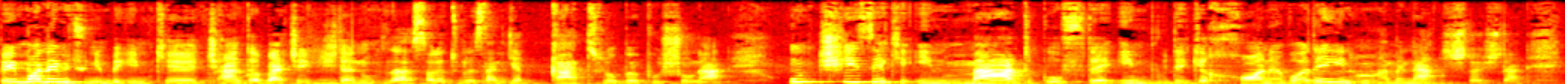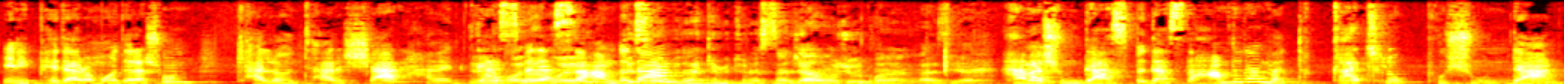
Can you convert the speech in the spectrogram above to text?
به ما نمی‌تونیم بگیم که چند تا بچه 18 19 ساله تونستن یه قتل رو بپوشونن. اون چیزی که این مرد گفته این بوده که خانواده اینها همه نقش داشتن. یعنی پدر و مادرشون کلانتر شهر همه یعنی دست به دست هم دادن. بودن که می‌تونستن جمع جور کنن قضیه همشون دست به دست هم دادن و قتل رو پوشوندن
